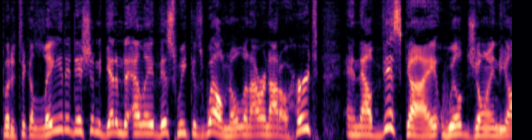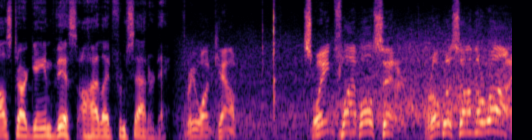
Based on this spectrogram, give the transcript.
but it took a late addition to get him to LA this week as well. Nolan Arenado hurt, and now this guy will join the All Star game. This, a highlight from Saturday. 3 1 count. Swing, fly ball center. Robles on the run.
